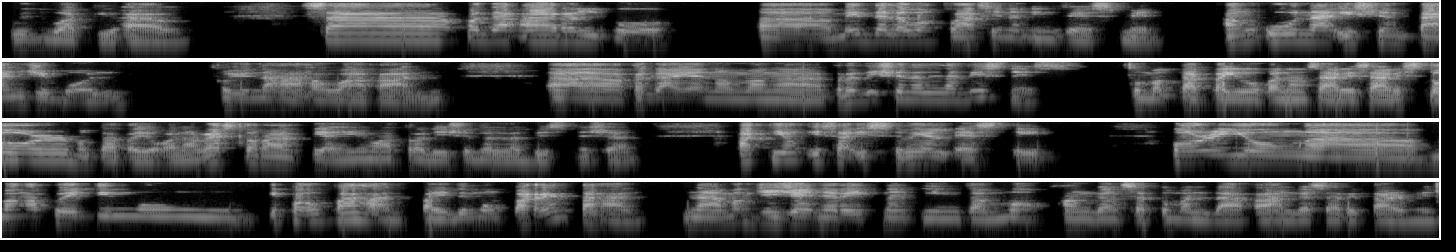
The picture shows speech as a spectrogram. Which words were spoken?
with what you have. Sa pag-aaral ko, uh, may dalawang klase ng investment. Ang una is yung tangible o yung nahahawakan, uh, kagaya ng mga traditional na business. Kung magtatayo ka ng sari-sari store, magtatayo ka ng restaurant, yan yung mga traditional na business yan. At yung isa is real estate or yung uh, mga pwede mong ipaupahan, pwede mong parentahan na mag-generate ng income mo hanggang sa tumanda ka, hanggang sa retirement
